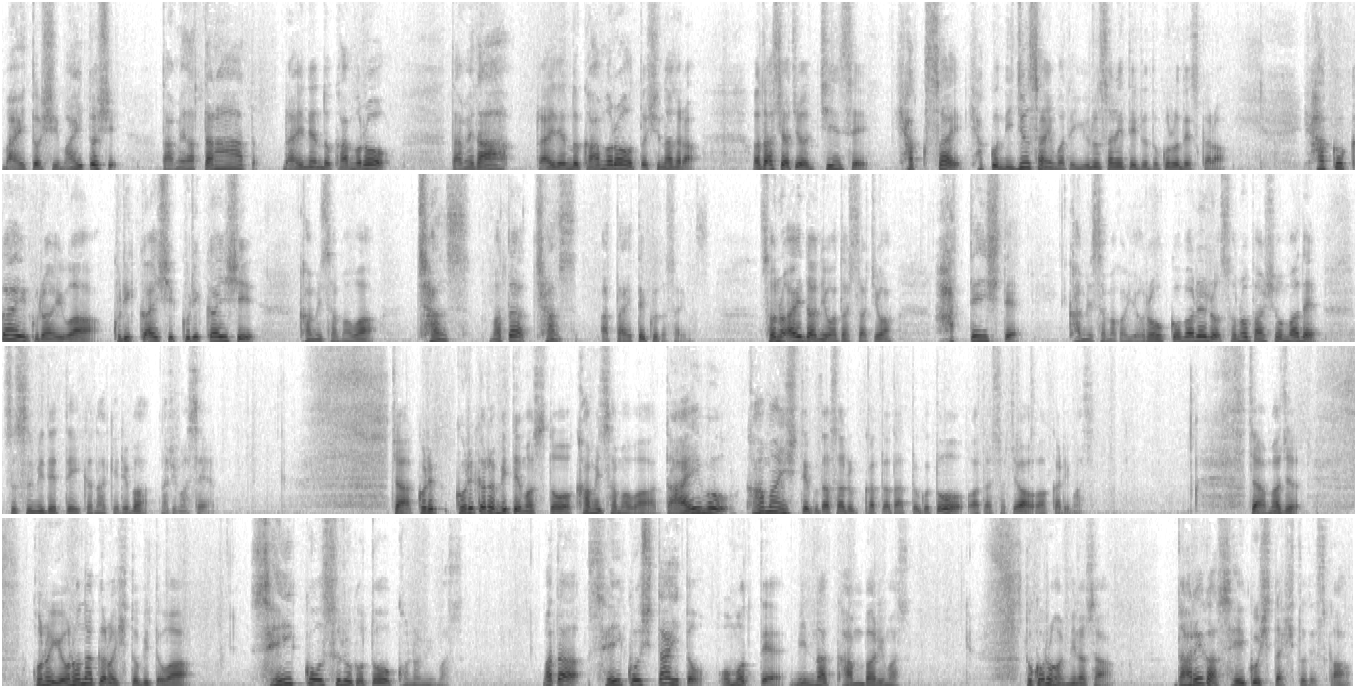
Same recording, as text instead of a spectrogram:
毎年毎年ダメだったなと来年度頑張ろうダメだ来年度頑張ろうとしながら私たちは人生100歳120歳まで許されているところですから100回ぐらいは繰り返し繰り返し神様はチャンスまたチャンス与えてくださいます。その間に私たちは発展して神様が喜ばれるその場所まで進み出ていかなければなりません。じゃあこれこれから見てますと神様はだいぶ我慢してくださる方だということを私たちは分かります。じゃあまずこの世の中の人々は成功することを好みます。また成功したいと思ってみんな頑張ります。ところが皆さん誰が成功した人ですか？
